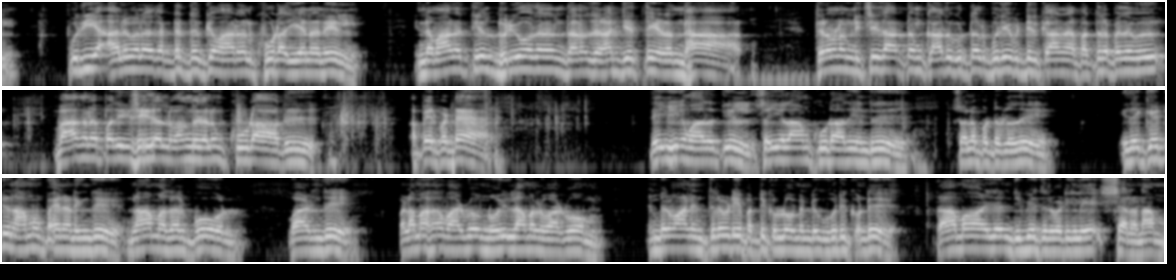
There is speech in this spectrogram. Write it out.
புதிய அலுவலக கட்டத்திற்கு மாறல் கூடாது. ஏனெனில் இந்த மாதத்தில் துரியோதனன் தனது ராஜ்யத்தை இழந்தார். திருமணம் நிச்சயதார்த்தம் காது குத்தல் புதிய வீட்டிற்கான பத்திரப்பதிவு வாகன பதிவு செய்தல் வாங்குதலும் கூடாது. அப்பேற்பட்ட தெய்வீக மாதத்தில் செய்யலாம் கூடாது என்று சொல்லப்பட்டுள்ளது. இதை கேட்டு நாமும் பயனடைந்து நாம் அதல் போல் வாழ்ந்து வளமாக வாழ்வோம் நோயில்லாமல் வாழ்வோம் எம்பெருமானின் திருவடியை பற்றிக்கொள்வோம் என்று கூறிக்கொண்டு ராமானுஜன் திவ்ய திருவடிகளே சரணம்.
